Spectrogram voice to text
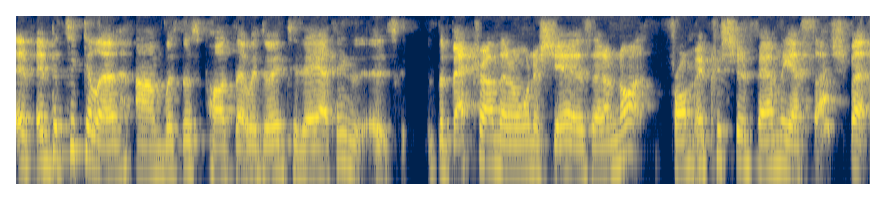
in particular um, with this pod that we're doing today, I think it's the background that I want to share is that I'm not from a Christian family as such, but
